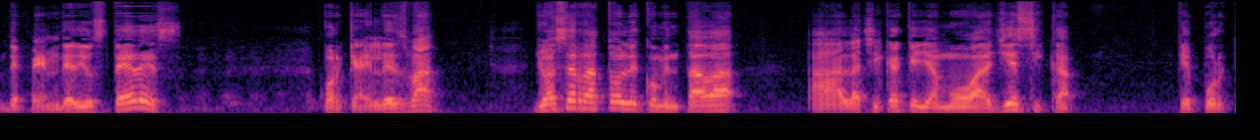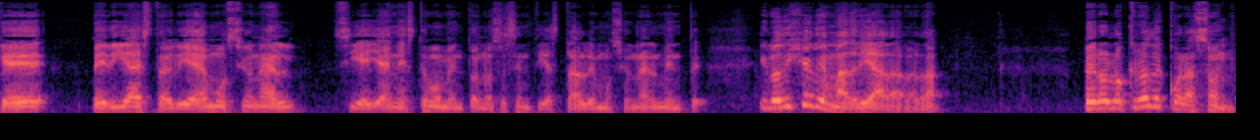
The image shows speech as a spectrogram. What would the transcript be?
Depende de ustedes. Porque ahí les va. Yo hace rato le comentaba a la chica que llamó a Jessica que por qué pedía estabilidad emocional si ella en este momento no se sentía estable emocionalmente. Y lo dije de madreada, ¿verdad? Pero lo creo de corazón.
